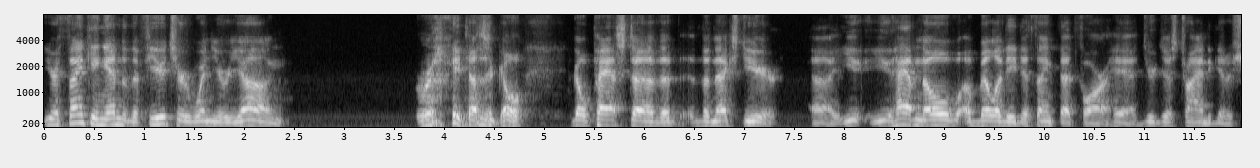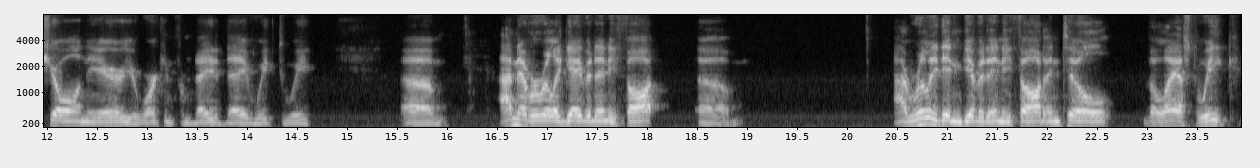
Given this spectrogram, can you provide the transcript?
your thinking into the future when you're young really doesn't go go past uh, the the next year. Uh, you you have no ability to think that far ahead. You're just trying to get a show on the air. You're working from day to day, week to week. Um, I never really gave it any thought. Um, I really didn't give it any thought until the last week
